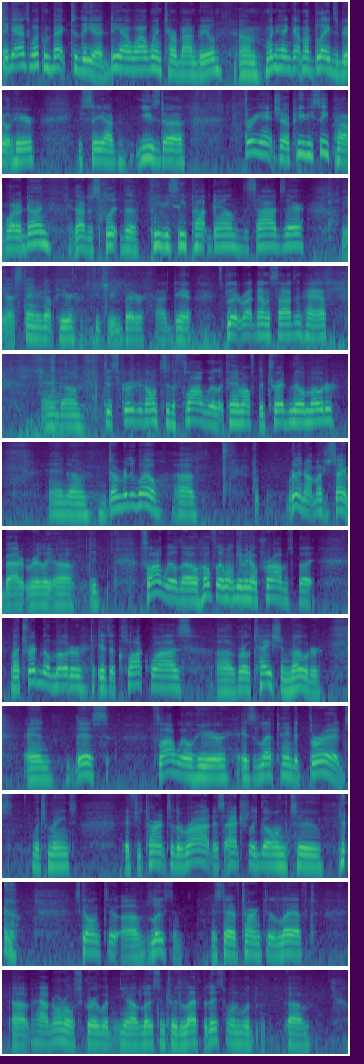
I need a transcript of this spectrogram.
Hey guys, welcome back to the uh, DIY wind turbine build. Um, went ahead and got my blades built here. You see I've used a 3 inch uh, PVC pipe. What I've done is I just split the PVC pipe down the sides there. Let me uh, stand it up here, get you a better idea. Split it right down the sides in half and um, just screwed it onto the flywheel that came off the treadmill motor and um, done really well. Really not much to say about it really. Uh, the flywheel though, hopefully won't give me no problems, but my treadmill motor is a clockwise uh, rotation motor and this flywheel here is left-handed threads which means if you turn it to the right it's actually going to it's going to uh, loosen instead of turning to the left uh, how normal screw would you know loosen to the left but this one would um,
